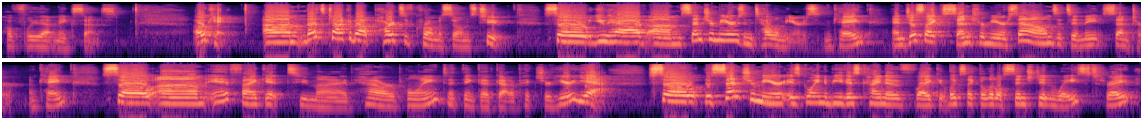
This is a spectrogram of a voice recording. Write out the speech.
Hopefully that makes sense. Okay, um, let's talk about parts of chromosomes too. So you have um, centromeres and telomeres, okay? And just like centromere sounds, it's in the center, okay? So um, if I get to my PowerPoint, I think I've got a picture here. Yeah. So the centromere is going to be this kind of like, it looks like the little cinched in waist, right?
